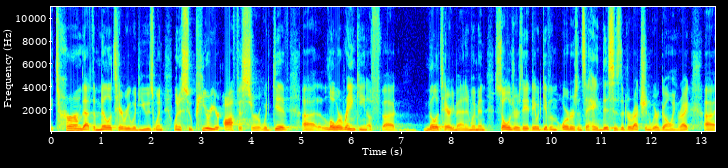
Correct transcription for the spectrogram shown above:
a, term that the military would use when, when a superior officer would give uh, lower ranking of uh, military men and women, soldiers, they, they would give them orders and say, hey, this is the direction we're going, right? Uh,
